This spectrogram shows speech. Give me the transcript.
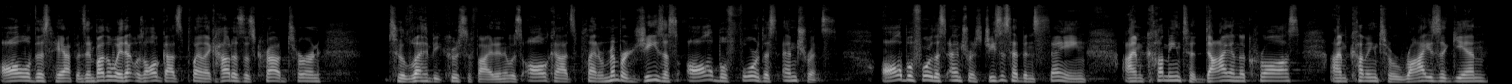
All of this happens. And by the way, that was all God's plan. Like, how does this crowd turn to let him be crucified? And it was all God's plan. Remember, Jesus, all before this entrance, all before this entrance, Jesus had been saying, I'm coming to die on the cross, I'm coming to rise again.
